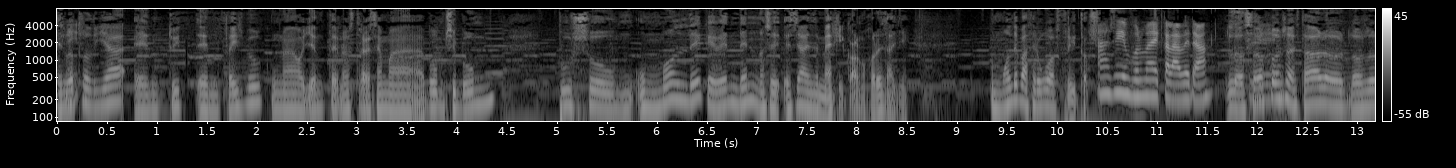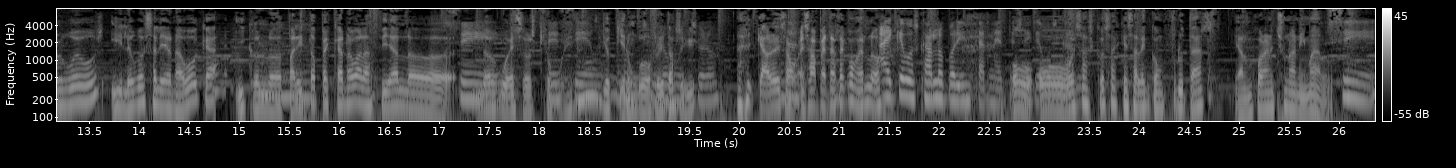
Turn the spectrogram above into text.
El sí. otro día en, Twitter, en Facebook, una oyente nuestra que se llama Boomsy Boom puso un, un molde que venden, no sé, es ya de México, a lo mejor es de allí. Un molde para hacer huevos fritos. Ah, sí, en forma de calavera. Los Sí. ojos estaban los, los dos huevos y luego salía una boca y con los Mm. palitos pescanova le hacían los, Sí. los huesos. Qué Sí, bueno, yo quiero un huevo frito chulo, así. claro, eso, eso apetece comerlo. Hay que buscarlo por internet. eso O, esas cosas que salen con frutas y a lo mejor han hecho un animal. Sí.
